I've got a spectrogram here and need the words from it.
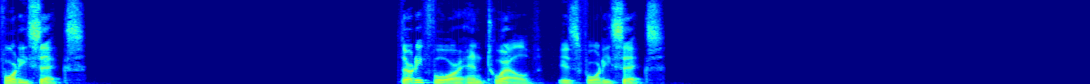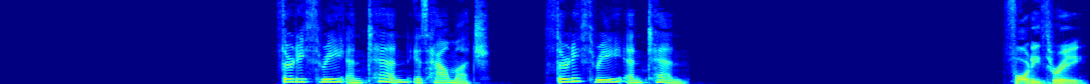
46. 34 and 12 is 46. Thirty-three and ten is how much? Thirty-three and ten. 43.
